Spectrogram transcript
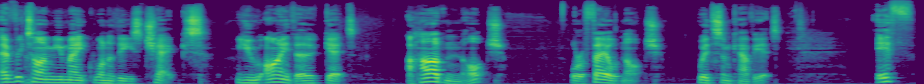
Every time you make one of these checks, you either get a hardened notch or a failed notch with some caveats. If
